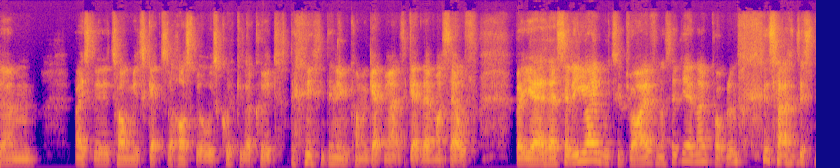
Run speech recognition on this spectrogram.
um, basically they told me to get to the hospital as quick as I could. they didn't even come and get me; I had to get there myself. But yeah, they said, "Are you able to drive?" And I said, "Yeah, no problem." so I just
